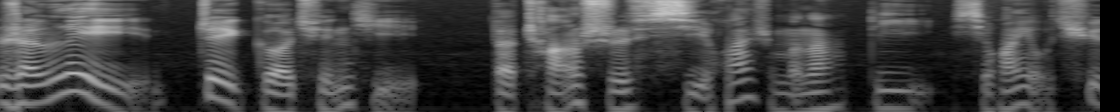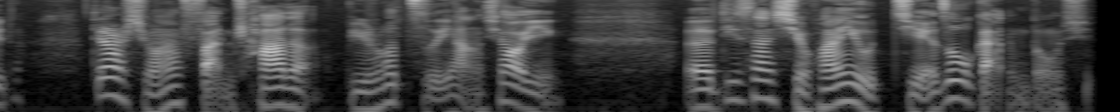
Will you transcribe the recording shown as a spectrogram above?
人类这个群体的常识喜欢什么呢？第一，喜欢有趣的；第二，喜欢反差的，比如说子阳效应。呃，第三喜欢有节奏感的东西，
